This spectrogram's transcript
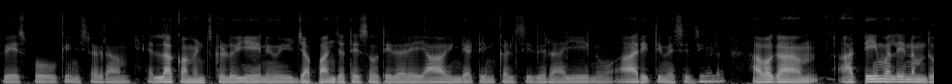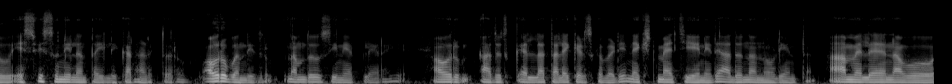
ಫೇಸ್ಬುಕ್ ಇನ್ಸ್ಟಾಗ್ರಾಮ್ ಎಲ್ಲ ಕಾಮೆಂಟ್ಸ್ಗಳು ಏನು ಈ ಜಪಾನ್ ಜೊತೆ ಸೋತಿದ್ದಾರೆ, ಯಾವ ಇಂಡಿಯಾ ಟೀಮ್ ಕಳಿಸಿದ್ದೀರಾ ಏನು, ಆ ರೀತಿ ಮೆಸೇಜ್ಗಳು ಆವಾಗ, ಆ ಟೀಮಲ್ಲಿ ನಮ್ಮದು ಎಸ್ ವಿ ಸುನಿಲ್ ಅಂತ ಇಲ್ಲಿ ಕರ್ನಾಟಕದವರು ಅವರು ಬಂದಿದ್ದರು ನಮ್ಮದು ಸೀನಿಯರ್ ಪ್ಲೇಯರಾಗಿ ಅವರು ಅದಕ್ಕೆಲ್ಲ ತಲೆ ಕೆಡಿಸ್ಕೋಬೇಡಿ ನೆಕ್ಸ್ಟ್ ಮ್ಯಾಚ್ ಏನಿದೆ ಅದನ್ನು ನೋಡಿ ಅಂತ. ಆಮೇಲೆ ನಾವು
